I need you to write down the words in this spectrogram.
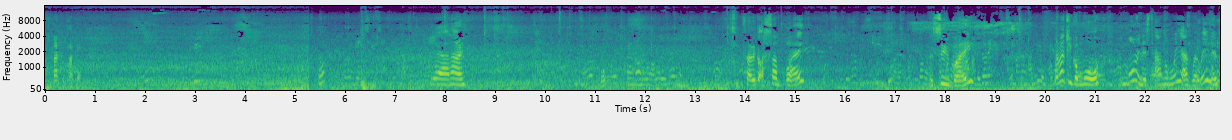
It's backpacker. Yeah, I know. So we've got a subway, a subway. They've actually got more, more in this town than we have where we live.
